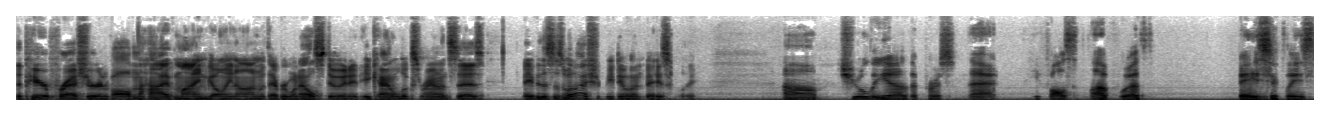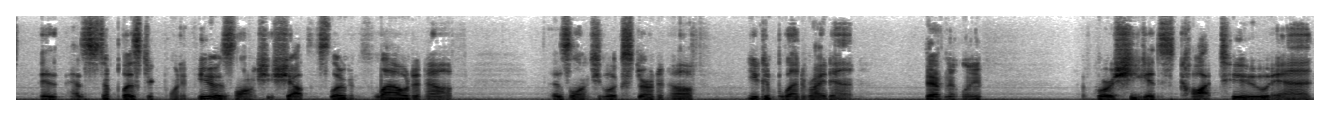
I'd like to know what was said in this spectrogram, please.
the peer pressure involved and the hive mind going on with everyone else doing it, he kind of looks around and says, maybe this is what I should be doing, basically. Um, Julia, the person that he falls in love with, basically it has a simplistic point of view. As long as she shouts the slogans loud enough, as long as she looks stern enough, you can blend right in. Definitely. Of course, she gets caught too and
